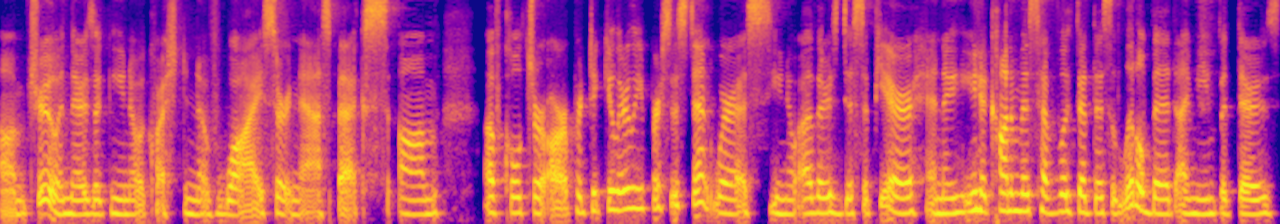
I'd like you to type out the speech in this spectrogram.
um, true and there's a you know a question of why certain aspects um, of culture are particularly persistent whereas you know others disappear and economists have looked at this a little bit i mean but there's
